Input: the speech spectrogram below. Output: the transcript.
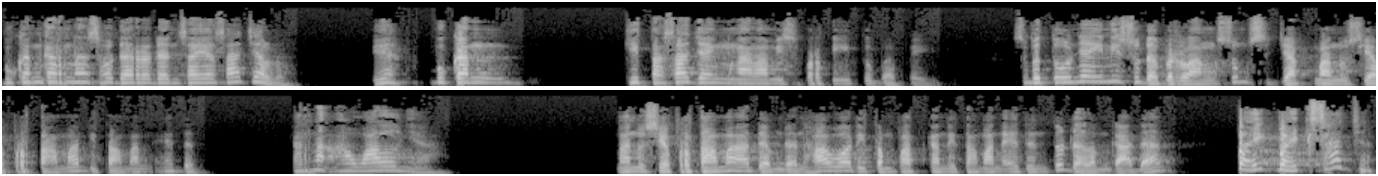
Bukan karena saudara dan saya saja loh. Ya, bukan kita saja yang mengalami seperti itu Bapak Ibu. Sebetulnya ini sudah berlangsung sejak manusia pertama di Taman Eden. Karena awalnya manusia pertama Adam dan Hawa ditempatkan di Taman Eden itu dalam keadaan baik-baik saja.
